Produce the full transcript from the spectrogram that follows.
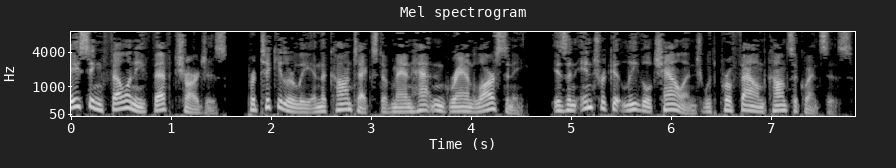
Facing felony theft charges, particularly in the context of Manhattan grand larceny, is an intricate legal challenge with profound consequences.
